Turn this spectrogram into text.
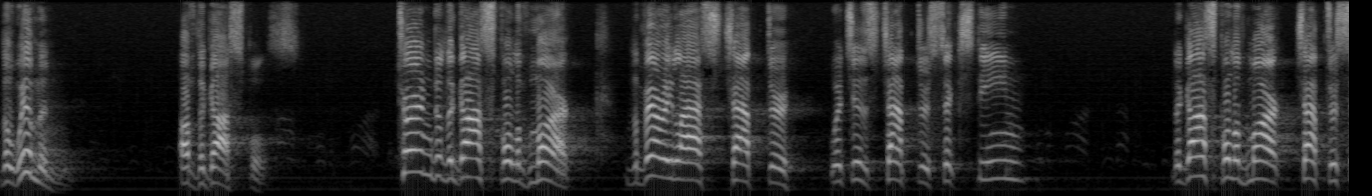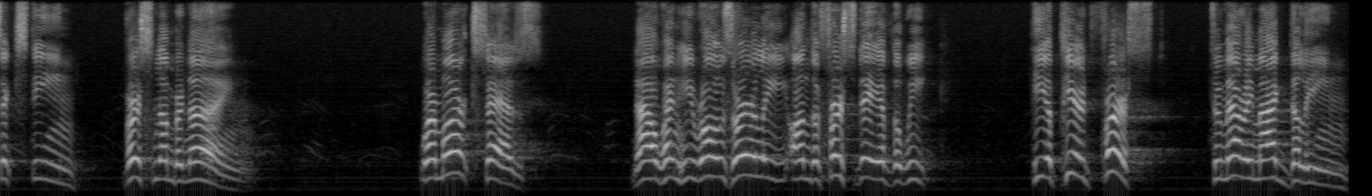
the women of the Gospels. Turn to the Gospel of Mark, the very last chapter, which is chapter 16. The Gospel of Mark, chapter 16, verse number 9, where Mark says, Now when he rose early on the first day of the week, he appeared first to Mary Magdalene,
